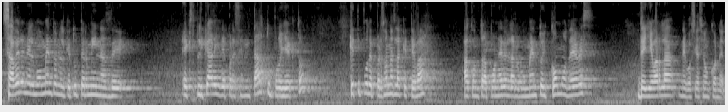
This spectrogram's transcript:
Saber en el momento en el que tú terminas de explicar y de presentar tu proyecto, qué tipo de persona es la que te va a contraponer el argumento y cómo debes de llevar la negociación con él.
